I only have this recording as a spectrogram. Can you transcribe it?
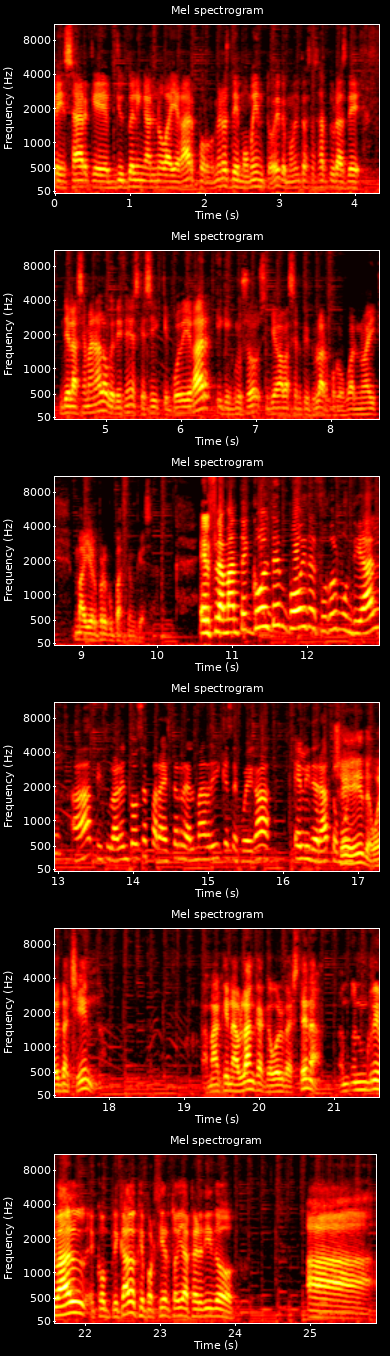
pensar que Jude Bellingham no va a llegar, por lo menos de momento, ¿eh? de momento a estas alturas de, de, la semana, lo que dicen es que sí, que puede llegar y que incluso si llega va a ser titular, por lo cual no hay mayor preocupación que esa. El flamante Golden Boy del fútbol mundial, ¿ah? titular entonces para este Real Madrid que se juega el liderato. Sí, de White Machine. La máquina blanca que vuelve a escena. Un, un rival complicado que, por cierto, ya ha perdido a,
